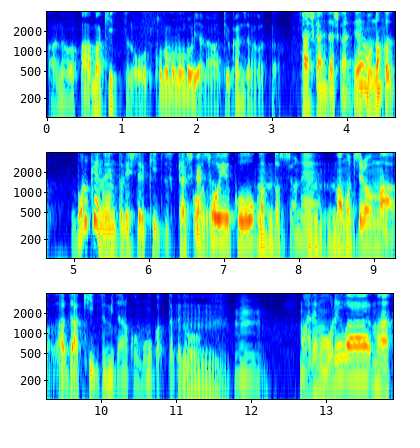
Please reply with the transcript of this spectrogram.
あのあまあキッズの子供の踊りやなっていう感じじゃなかった。確かに確かに、えでもなんかボルケーノエントリーしてるキッズ結構そういう子多かったっすよね、うん。まあもちろんまああザ・キッズみたいな子も多かったけど。ううん、んまあでも俺はまあ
